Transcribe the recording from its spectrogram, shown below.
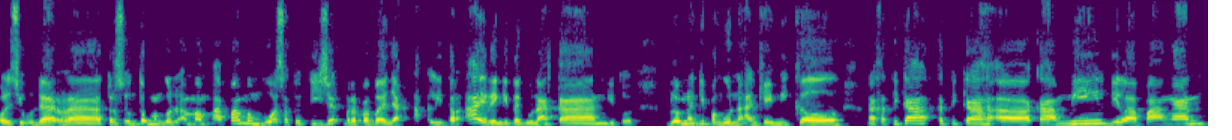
polusi udara. Terus untuk menggunakan apa membuat satu t-shirt berapa banyak liter air yang kita gunakan gitu. Belum lagi penggunaan chemical. Nah, ketika ketika uh, kami di lapangan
